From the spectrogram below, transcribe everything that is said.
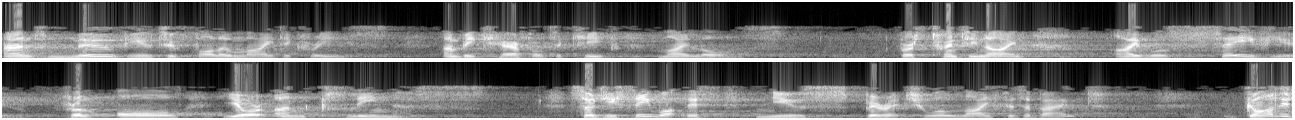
and move you to follow my decrees and be careful to keep my laws. Verse 29 I will save you from all your uncleanness. So, do you see what this new spiritual life is about? God is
